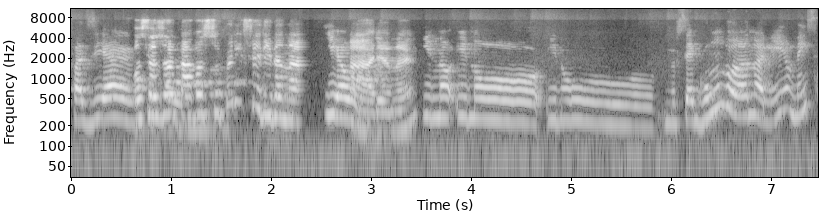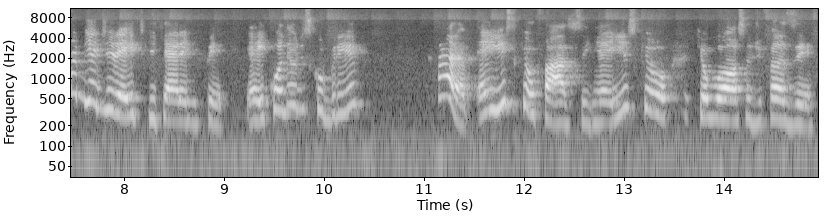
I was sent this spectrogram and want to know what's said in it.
fazia... Você já estava super inserida na eu, área, né? E, no, e, no, e no, no segundo ano ali, eu nem sabia direito o que, que era RP. E aí, quando eu descobri, cara, é isso que eu faço, assim, é isso que eu, que eu gosto de fazer.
